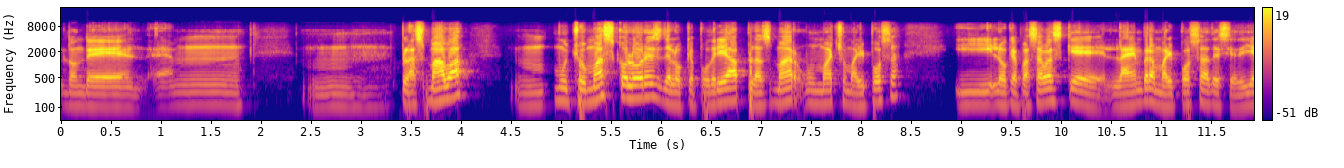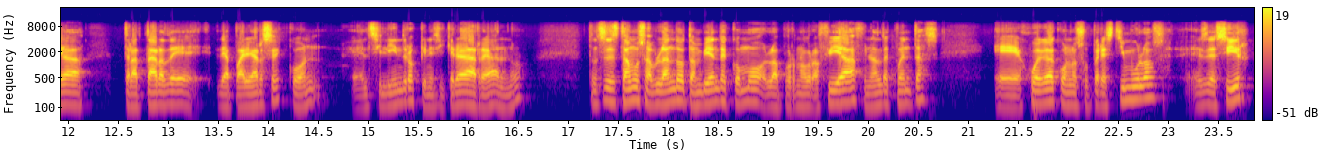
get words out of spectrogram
donde em, mm, plasmaba mucho más colores de lo que podría plasmar un macho mariposa y lo que pasaba es que la hembra mariposa decidía tratar de, aparearse con el cilindro que ni siquiera era real, ¿no? Entonces estamos hablando también de cómo la pornografía, a final de cuentas, eh, juega con los superestímulos, es decir,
